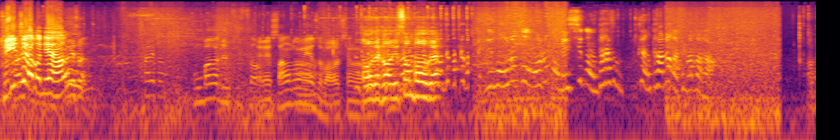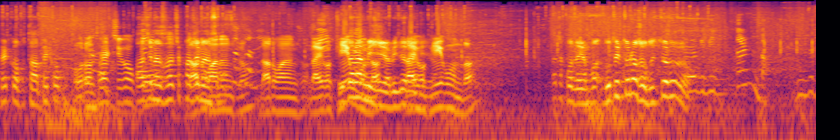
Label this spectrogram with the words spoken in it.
뒤져 그냥. 카이사 공 막아줄 수 있어. 얘네 쌍둥이에서 막을 생각. 어 내가 이쌈 봐도 돼? 이거 오른쪽 오른쪽. 내시공 다 그냥 다 박아 다 박아 앞에 거부터 앞에 거부터 오른 탈 찍었고. 빠지면서 살짝 나도 빠지면서. 가는 중 나도 가는 중. 나 이거 비에고 미드란 온다 나 이거 미드. 비에고 온다. 살짝 보자 이거 노트 뚫어줘 노트 뚫어줘. 여기 밑 뚫린다. 밑에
